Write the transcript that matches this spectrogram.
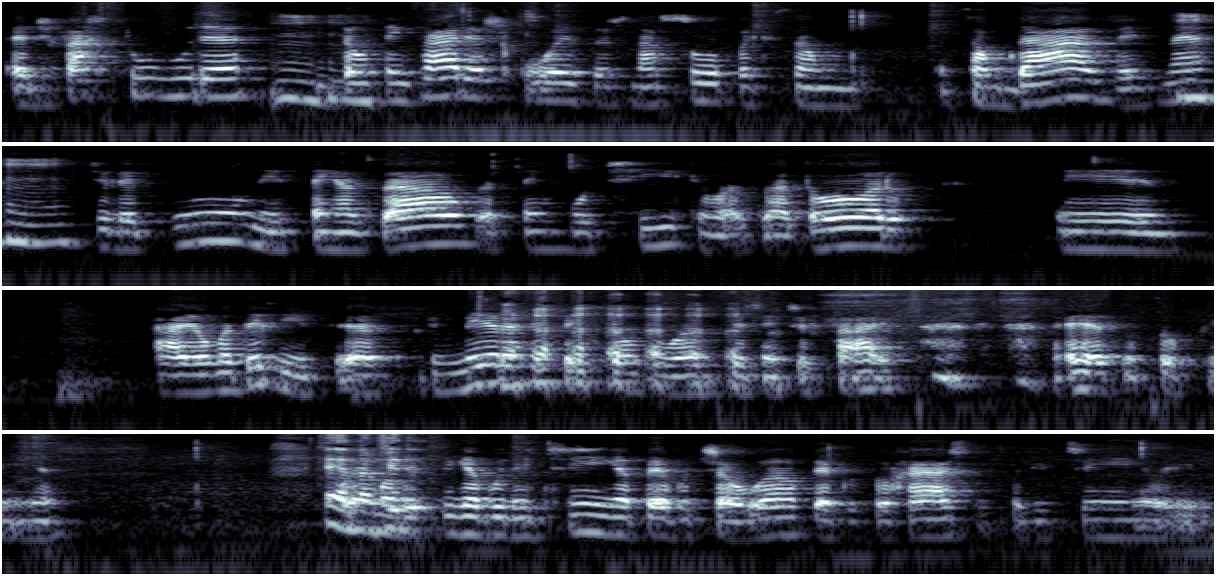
é de fartura. Uhum. Então, tem várias coisas na sopa que são saudáveis, né? Uhum. De legumes, tem as algas, tem o moti, que eu adoro. E... Ah, é uma delícia. É a primeira refeição do ano que a gente faz é essa sopinha. É, na uma vida... bonitinha, pega o tchauã, pega o churrasco bonitinho e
